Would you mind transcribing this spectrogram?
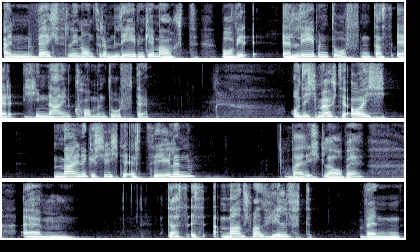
einen Wechsel in unserem Leben gemacht, wo wir erleben durften, dass er hineinkommen durfte. Und ich möchte euch meine Geschichte erzählen, weil ich glaube, ähm, dass es manchmal hilft, wenn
